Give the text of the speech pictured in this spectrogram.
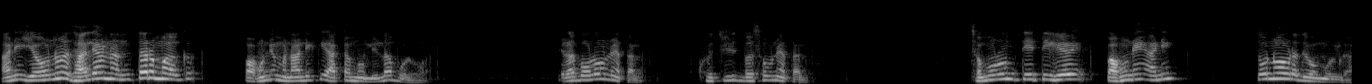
आणि जेवणं झाल्यानंतर मग पाहुणे म्हणाले की आता मुलीला बोलवा. तिला बोलवण्यात आलं. खुर्चीत बसवण्यात आलं. समोरून ते तिघे पाहुणे आणि तो नवरदेव मुलगा.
